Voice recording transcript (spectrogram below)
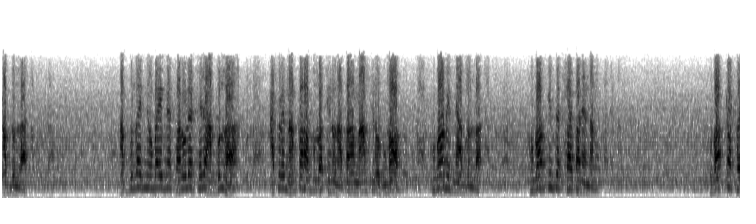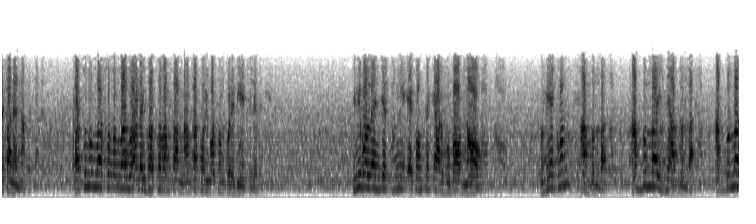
আবদুল্লাহ। আবদুল্লাহ ইবনে ওবাই ইবনে সালুলের ছেলে আবদুল্লাহ, আসলে নাম তার আবদুল্লাহ ছিল না, তার নাম ছিল হুবাব। হুবাব ইবনে আবদুল্লাহ। হুবাব কিন্তু শয়তানের নাম। হুবাবটা শয়তানের নাম। রাসুল্লাহ সাল্লু আলাইসাল্লাম তার নামটা পরিবর্তন করে দিয়েছিলেন। তিনি বললেন যে, তুমি এখন থেকে আর হুবাব নও। তুমি এখন আবদুল্লাহ। আবদুল্লাহ ইবনে আবদুল্লাহ। আবদুল্লাহ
